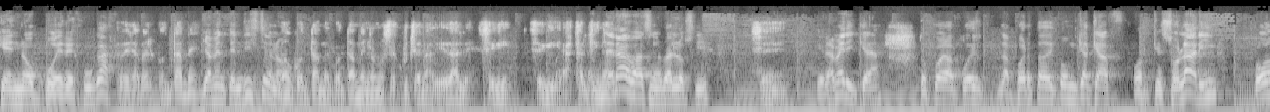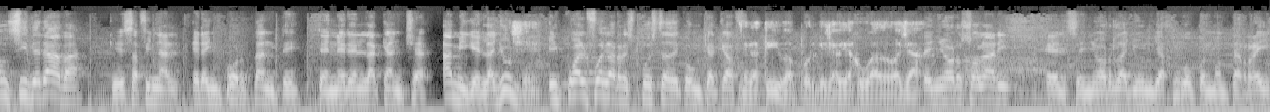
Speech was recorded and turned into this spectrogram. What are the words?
que no puede jugar. A ver, a ver, contame. ¿Ya me entendiste o no? No, contame, contame, no nos escucha nadie. Dale, seguí, seguí, hasta el final. Esperaba, señor sí. que el América tocó la, la puerta de CONCACAF porque Solari consideraba que esa final era importante tener en la cancha a Miguel Ayun. ¿Y cuál fue la respuesta de CONCACAF? Negativa, porque ya había jugado allá. Señor Solari, el señor Layun ya jugó con Monterrey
